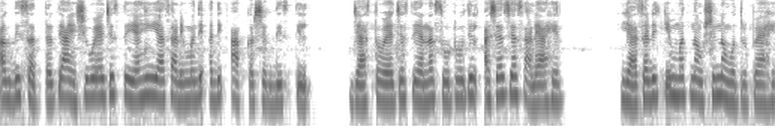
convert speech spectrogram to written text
अगदी सत्तर ते ऐंशी वयाच्या स्त्रियाही या साडीमध्ये अधिक आकर्षक दिसतील. जास्त वयाच्या स्त्रियांना सूट होतील अशाच या साड्या आहेत. या साडीची किंमत नऊशे नव्वद रुपये आहे.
